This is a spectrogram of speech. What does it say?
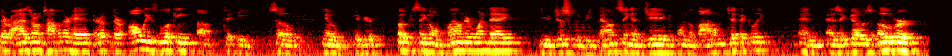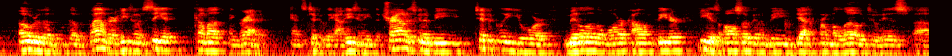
their eyes are on top of their head, they're, they're always looking up to eat. So, you know, if you're focusing on flounder one day, you just would be bouncing a jig on the bottom typically. And as it goes over, over the, the flounder, he's gonna see it come up and grab it. That's typically how he's gonna eat. The trout is gonna be typically your middle of the water column feeder. He is also gonna be death from below to his, uh,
